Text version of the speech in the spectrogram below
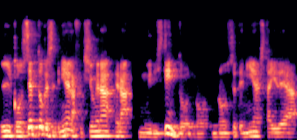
el concepto que se tenía de la ficción era, era muy distinto. No, no se tenía esta idea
